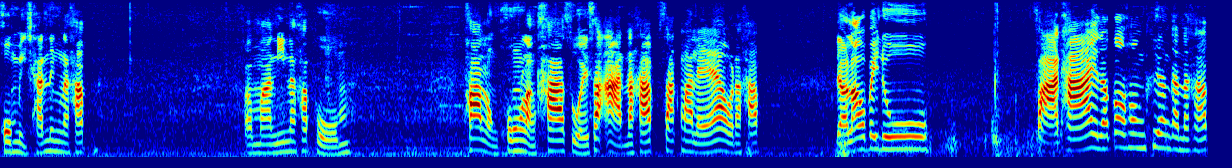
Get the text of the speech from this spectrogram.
พรมอีกชั้นหนึ่งนะครับ ประมาณนี้นะครับ ผมผ้าหลังคงหลังคาสวยสะอาดนะครับ ซักมาแล้วนะครับ เดี๋ยวเราไปดูฝาท้ายแล้วก็ห้องเครื่องกันนะครับ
